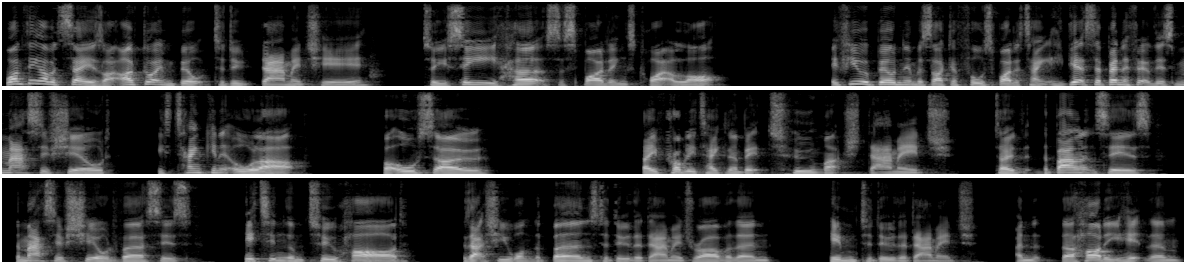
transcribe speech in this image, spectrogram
One thing I would say is like I've got him built to do damage here. So you see he hurts the spiderlings quite a lot. If you were building him as like a full spider tank, he gets the benefit of this massive shield. He's tanking it all up, but also they've probably taken a bit too much damage. So the balance is the massive shield versus hitting them too hard because actually you want the burns to do the damage rather than him to do the damage. And the harder you hit them,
